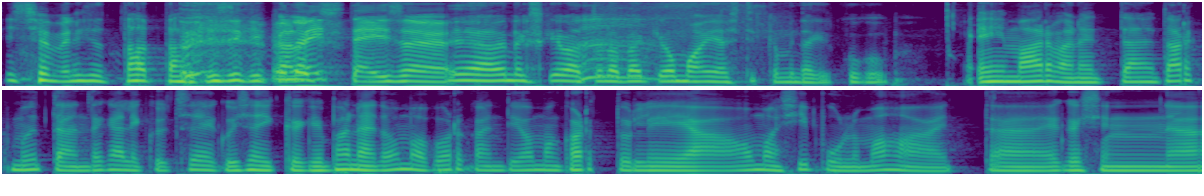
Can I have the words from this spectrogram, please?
siis sööme lihtsalt tatart, isegi galette ei söö. ja õnneks kevad tuleb äkki oma aiast ikka midagi kogub ei, ma arvan, et äh, tark mõte on tegelikult see, kui sa ikkagi paned oma porgandi, oma kartuli ja oma sibula maha, et äh, ega siin äh,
